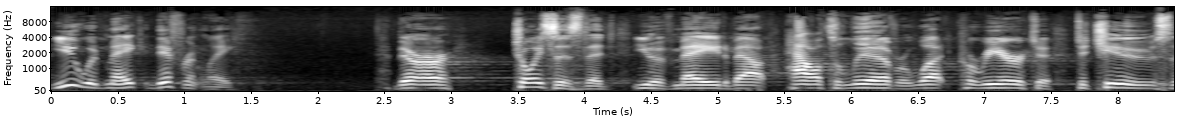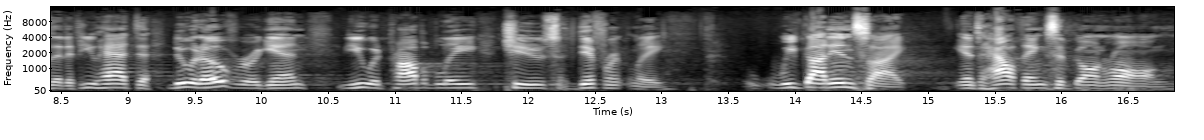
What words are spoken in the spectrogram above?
you would make differently. There are choices that you have made about how to live or what career to, to choose, that if you had to do it over again, you would probably choose differently. We've got insight into how things have gone wrong,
